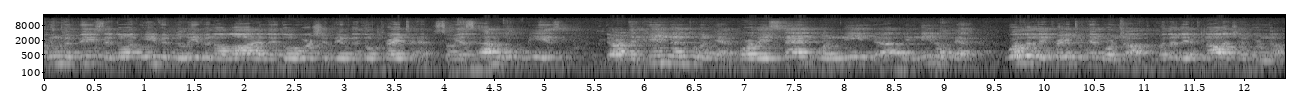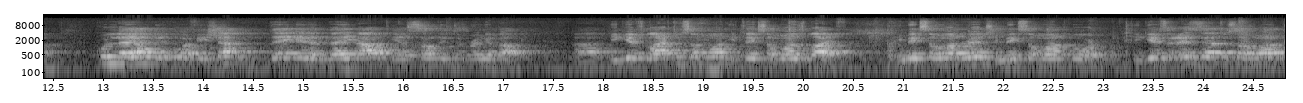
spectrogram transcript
of human beings, they don't even believe in Allah and they don't worship Him, they don't pray to Him. So yas'aluhu means they are dependent on Him or they stand on need, uh, in need of Him, whether they pray to Him or not, whether they acknowledge Him or not. كُلَّ يَوْمٍ هُوَ فِي شَأْنٍ Day in and day out, He has something to bring about. Uh, he gives life to someone, He takes someone's life. He makes someone rich, He makes someone poor. He gives izzah to someone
